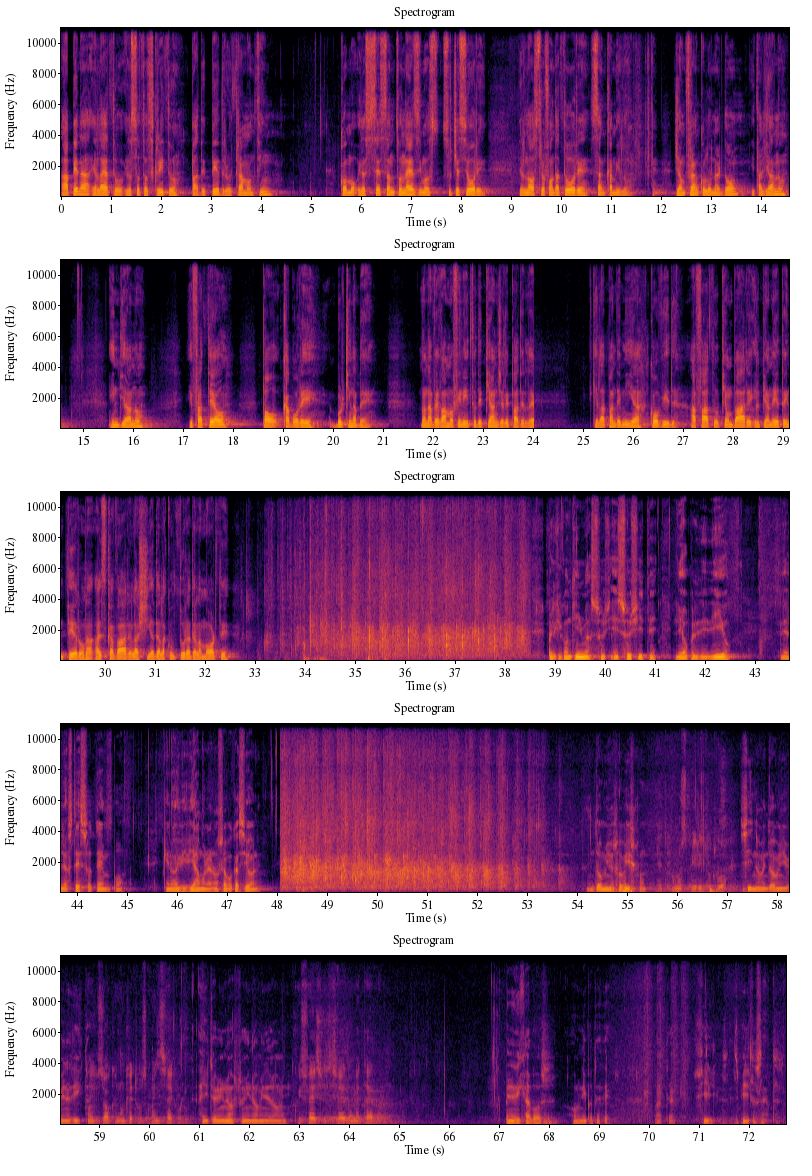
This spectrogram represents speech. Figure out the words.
Ha appena eletto il sottoscritto Padre Pedro Tramontin come il 61esimo successore del nostro fondatore San Camillo. Gianfranco Lonardon, italiano, indiano, e fratello Paul Caboret, burkinabè. Non avevamo finito di piangere Padre Leo che la pandemia Covid ha fatto piombare il pianeta intero a scavare la scia della cultura della morte. Perché continua e susciti le opere di Dio nello stesso tempo che noi viviamo la nostra vocazione. Dominus Obiscum. et cum spiritu tuo, Sit nomen Domini benedictum. ex hoc nunc et usque in seculum, Aiuterium nostrum in nomine Domini. qui feci celum et terra. Benedica vos, omnipotens Deus, Pater, Filius, Spiritus Sanctus.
